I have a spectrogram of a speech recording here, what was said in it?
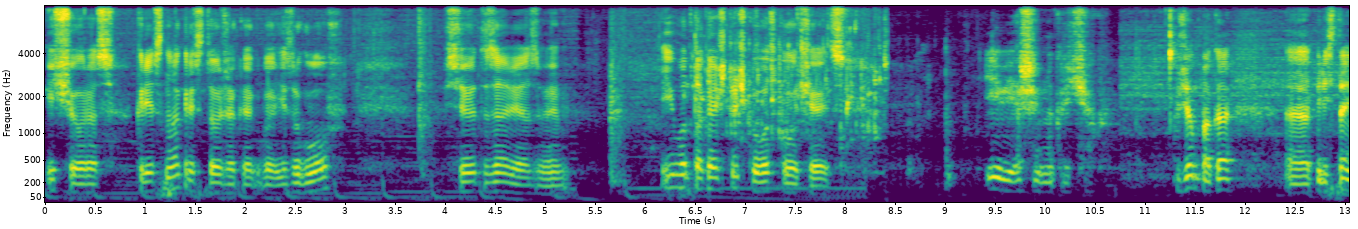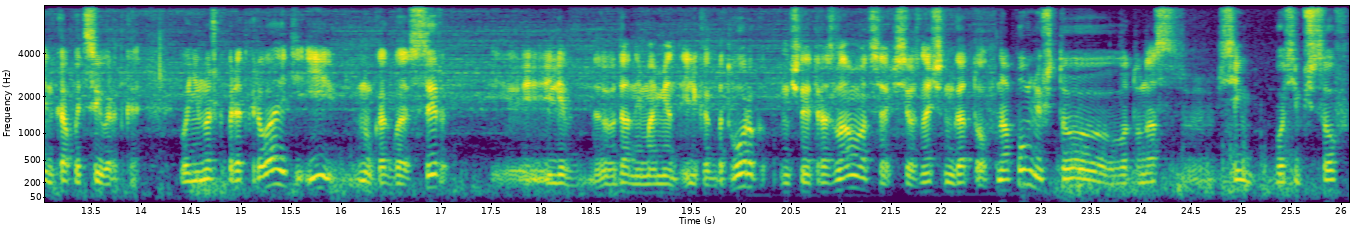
Еще раз. Крест-накрест тоже как бы из углов. Все это завязываем. И вот такая штучка у вас получается. И вешаем на крючок. Ждем пока э, перестанет капать сыворотка. Вы немножко приоткрываете и, ну, как бы сыр или в данный момент, или как бы творог начинает разламываться, все, значит он готов. Напомню, что вот у нас 7-8 часов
